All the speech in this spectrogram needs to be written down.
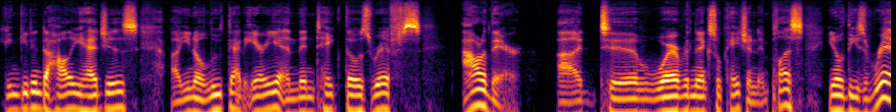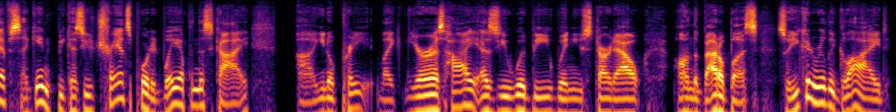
you can get into Holly Hedges, uh, you know, loot that area, and then take those rifts out of there. Uh, to wherever the next location. And plus, you know, these rifts, again, because you transported way up in the sky, uh, you know, pretty like you're as high as you would be when you start out on the battle bus, so you can really glide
